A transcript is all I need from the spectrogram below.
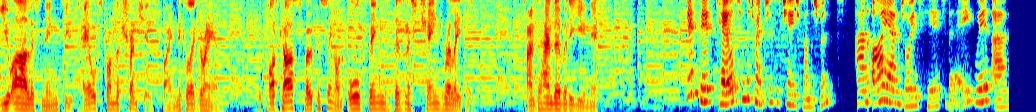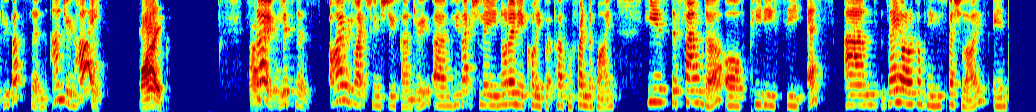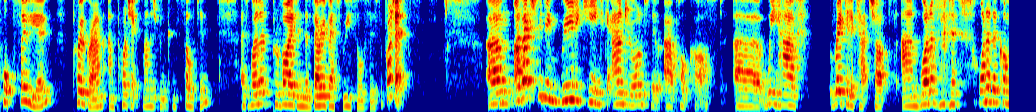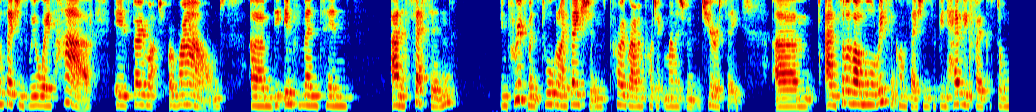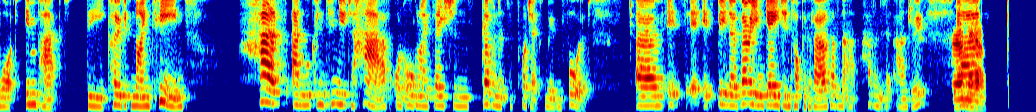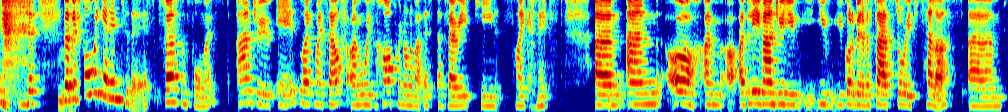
You are listening to Tales from the Trenches by Nicola Graham, a podcast focusing on all things business change related. Time to hand over to you, Nick. This is Tales from the Trenches of Change Management, and I am joined here today with Andrew Buxton. Andrew, hi. Hi. So, listeners, I would like to introduce Andrew, um, who's actually not only a colleague but a personal friend of mine. He is the founder of PDCS, and they are a company who specialize in portfolio, program, and project management consulting, as well as providing the very best resources for projects. Um, I've actually been really keen to get Andrew onto our podcast. Uh, we have regular catch-ups, and one of the one of the conversations we always have is very much around um, the implementing and assessing improvements to organisations' program and project management maturity. Um, and some of our more recent conversations have been heavily focused on what impact the COVID 19 has and will continue to have on organisations' governance of projects moving forward. Um, it's it's been a very engaging topic of ours, hasn't it, hasn't it, Andrew? Uh, but before we get into this, first and foremost, Andrew is, like myself, I'm always harping on about this, a very keen cyclist. Um, and oh, I'm I believe Andrew, you you you've got a bit of a sad story to tell us, um,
